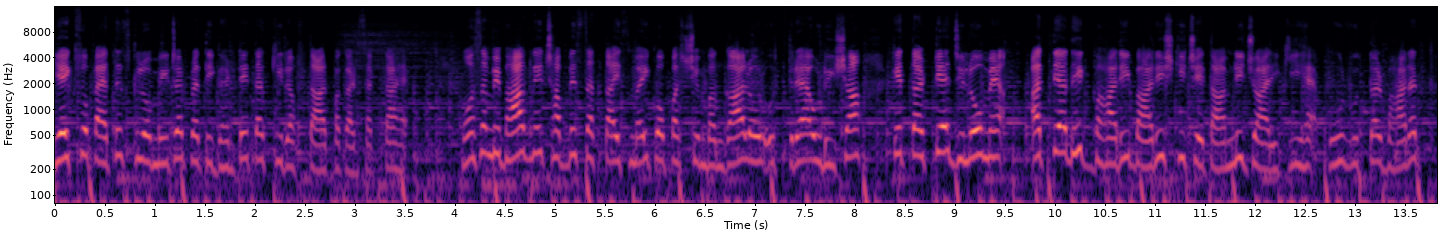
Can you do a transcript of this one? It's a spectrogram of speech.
ये 135 किलोमीटर प्रति घंटे तक की रफ्तार पकड़ सकता है। मौसम विभाग ने 26-27 मई को पश्चिम बंगाल और उत्तरी उड़ीसा के तटीय जिलों में अत्यधिक भारी बारिश की चेतावनी जारी की है। पूर्व उत्तर भारत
